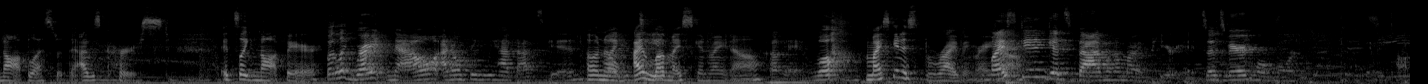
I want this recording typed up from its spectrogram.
not blessed with it. I was cursed. It's like not fair. But like right now, I don't think we have bad skin. Oh no, Like, I love my skin right now. Okay, well, My skin is thriving right my now. skin gets bad when I'm on my period, so it's very hormonal. I can't even talk.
